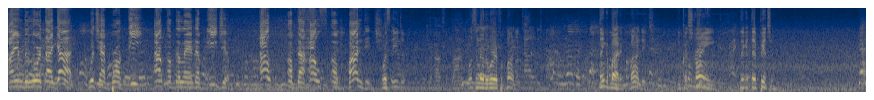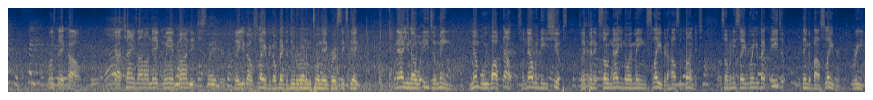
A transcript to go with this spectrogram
I am the Lord thy God, which have brought thee out of the land of Egypt, out of the house of bondage. What's Egypt? The house of bondage. What's another word for bondage? Think about it. Bondage. You constrained. Look at that picture. What's that called? You got chains on our neck, we in bondage. Slavery. There you go, slavery. Go back to Deuteronomy 28, verse 68. Now you know what Egypt means. Remember, we walked out, so now we need ships. So, so now you know it means slavery, the house of bondage. So when he say bring it back to Egypt, think about slavery. Read.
